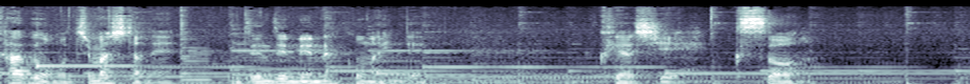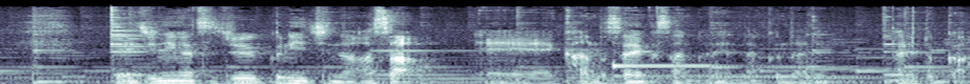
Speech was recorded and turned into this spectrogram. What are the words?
多分落ちましたね。全然連絡来ないんで。悔しい。クソで12月19日の朝、えー神田沙也加さんがね亡くなったりとか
